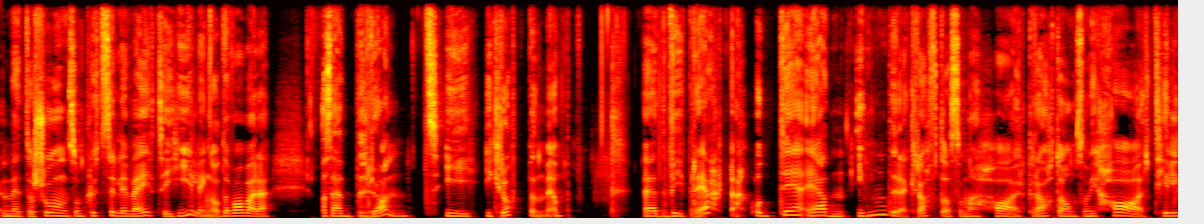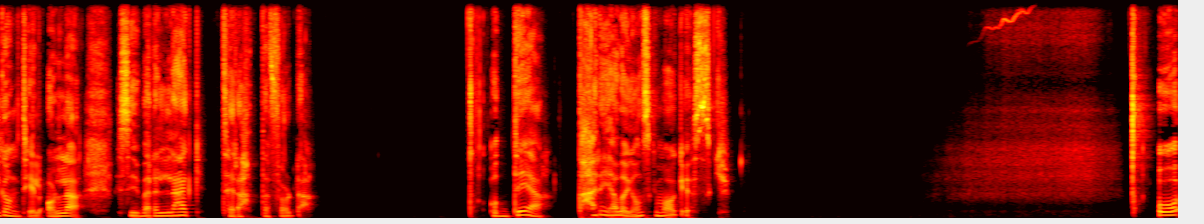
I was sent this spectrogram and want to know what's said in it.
en meditasjon som plutselig vei til healing. Og det var bare Altså, jeg brant i, i kroppen min. Eh, det vibrerte. Og det er den indre krafta som jeg har prata om, som vi har tilgang til alle, hvis vi bare legger til rette for det. Og det Der er det ganske magisk. Og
